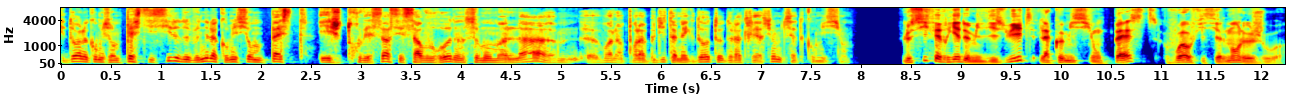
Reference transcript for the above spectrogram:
Et donc la commission pesticides est devenue la commission peste. Et je trouvais ça assez savoureux dans ce moment-là. Euh, euh, voilà pour la petite anecdote de la création de cette commission. Le 6 février 2018, la commission PEST voit officiellement le jour.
